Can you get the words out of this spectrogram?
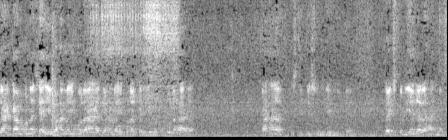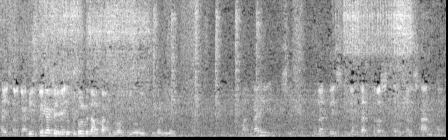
जहाँ काम होना चाहिए वहाँ नहीं हो रहा है जहाँ नहीं होना चाहिए वहाँ हो रहा है। कहाँ स्थिति सुलझी हुई है? टैक्स तो लिया जा रहा है ना भाई सरकार? पेट्रोल के दाम काफ़ी बढ़ोतरी हो पेट्रोल डीजल। महँगाई से पूरा देश की जनता त्रस्त है परेशान है।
